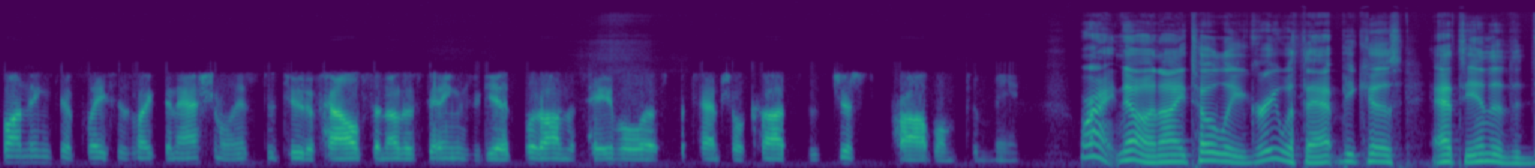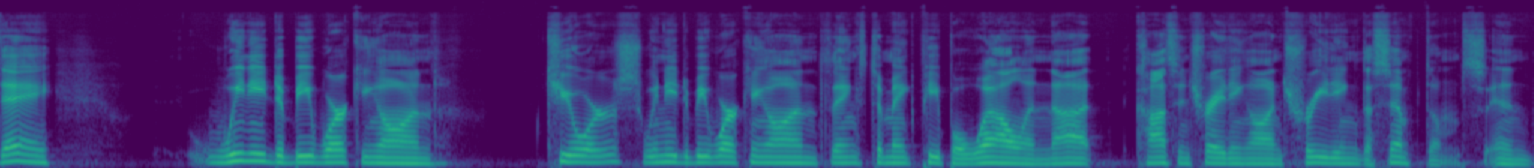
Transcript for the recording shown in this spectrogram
funding to places like the National Institute of Health and other things get put on the table as potential cuts is just a problem to me. Right. No, and I totally agree with that because at the end of the day, we need to be working on cures. We need to be working on things to make people well and not concentrating on treating the symptoms and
